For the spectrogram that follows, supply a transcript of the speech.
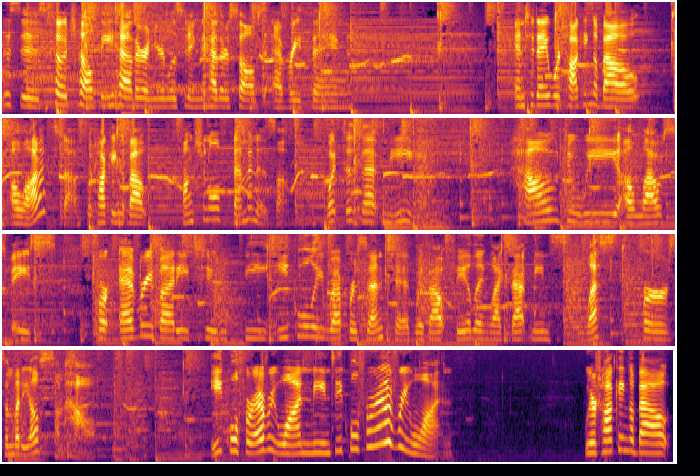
This is Coach Healthy Heather, and you're listening to Heather Solves Everything. And today we're talking about a lot of stuff. We're talking about functional feminism. What does that mean? How do we allow space for everybody to be equally represented without feeling like that means less for somebody else somehow? Equal for everyone means equal for everyone. We're talking about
